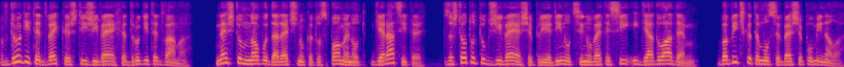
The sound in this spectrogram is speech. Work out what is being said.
В другите две къщи живееха другите двама. Нещо много далечно като спомен от гераците, защото тук живееше при един от синовете си и дядо Адем. Бабичката му се беше поминала.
